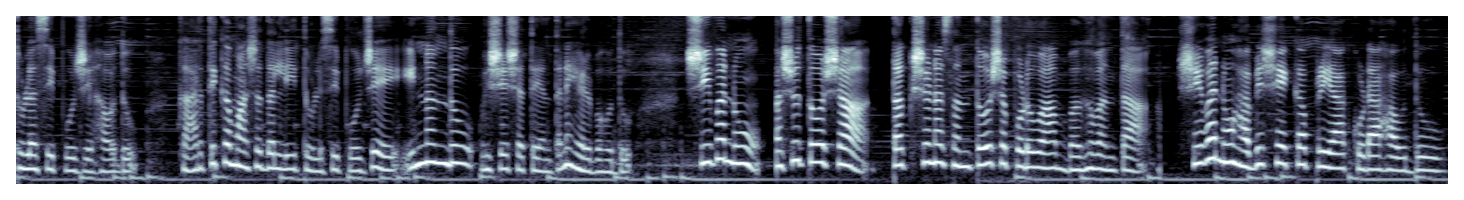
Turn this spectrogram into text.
ತುಳಸಿ ಪೂಜೆ ಹೌದು. ಕಾರ್ತಿಕ ಮಾಸದಲ್ಲಿ ತುಳಸಿ ಪೂಜೆ ಇನ್ನೊಂದು ವಿಶೇಷತೆ ಅಂತಲೇ ಹೇಳಬಹುದು. ಶಿವನು ಅಶುತೋಷ ತಕ್ಷಣ ಸಂತೋಷ ಪಡುವ ಭಗವಂತ. ಶಿವನು ಅಭಿಷೇಕ ಪ್ರಿಯ ಕೂಡ ಹೌದು.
